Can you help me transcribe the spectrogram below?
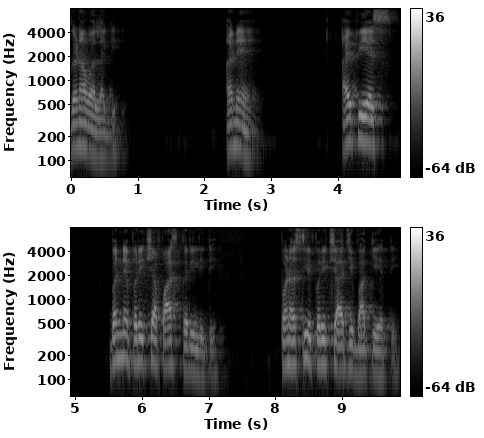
ગણાવા લાગી. અને આઈપીએસ બંને પરીક્ષા પાસ કરી લીધી. પણ અસલી પરીક્ષા હજી બાકી હતી.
